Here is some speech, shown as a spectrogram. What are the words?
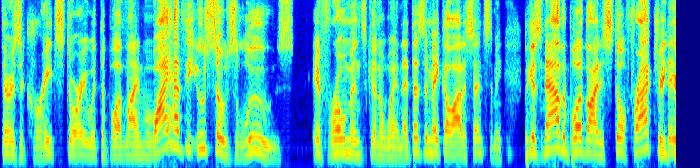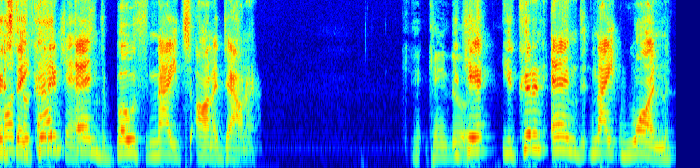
There is a great story with the bloodline. Why have the Usos lose if Roman's going to win? That doesn't make a lot of sense to me because now the bloodline is still fractured. Because they, they couldn't end both nights on a downer. Can't do you it. can't. You couldn't end night one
